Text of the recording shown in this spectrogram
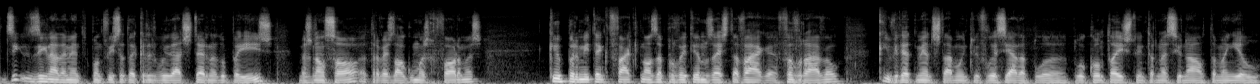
designadamente do ponto de vista da credibilidade externa do país, mas não só, através de algumas reformas, que permitem que, de facto, nós aproveitemos esta vaga favorável, que evidentemente está muito influenciada pela, pelo contexto internacional, também ele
